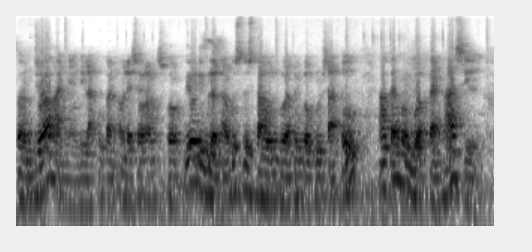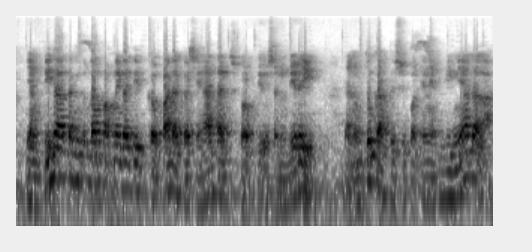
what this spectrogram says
perjuangan yang dilakukan oleh seorang Scorpio di bulan Agustus tahun 2021 akan membuahkan hasil yang tidak akan berdampak negatif kepada kesehatan Scorpio sendiri dan untuk kartu support energinya adalah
